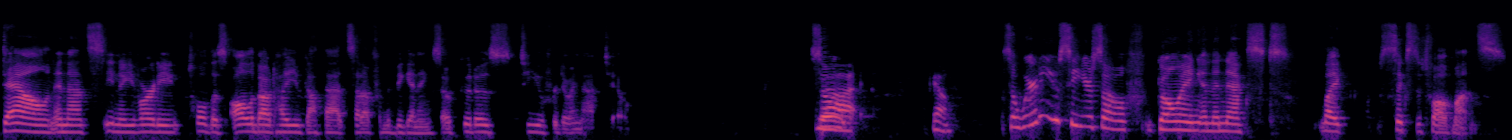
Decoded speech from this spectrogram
down and that's you know you've already told us all about how you got that set up from the beginning so kudos to you for doing that too so yeah, yeah. so where do you see yourself going in the next like six to 12 months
